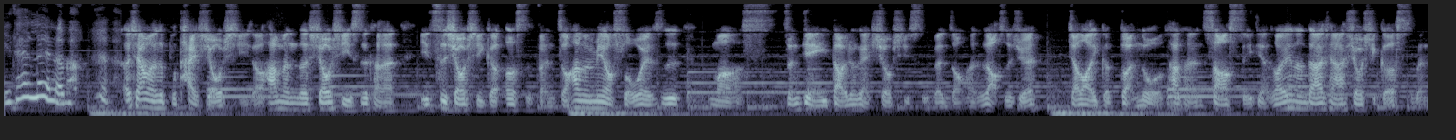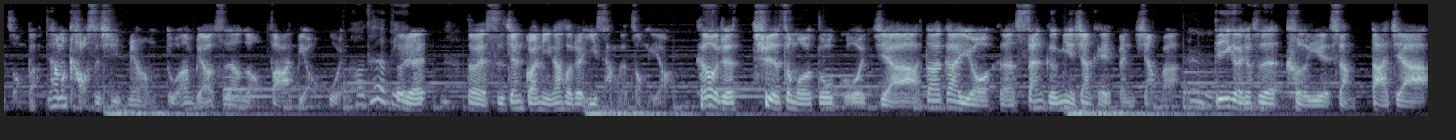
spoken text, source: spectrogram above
也太累了吧！而且他们是不太休息的，他们的休息是可能一次休息个二十分钟，他们没有所谓是什么整点一到就可以休息十分钟。可能是老师觉得教到一个段落，他可能上到十一点，说：“哎，那大家现在休息个二十分钟吧。”他们考试其实没有很多，他们比较是那种发表会，好特别。对，对，时间管理那时候就异常的重要。可是我觉得去了这么多国家，大概有可能三个面向可以分享吧。嗯，第一个就是课业上，大家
